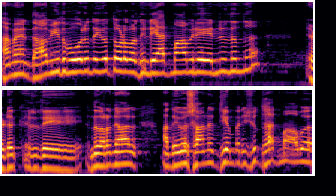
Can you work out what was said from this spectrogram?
ആമേൻ. ദാവീദ് പോലും ദൈവത്തോട് പറഞ്ഞു ആത്മാവിനെ എന്നിൽ നിന്ന് എടുക്കരുതേ. എന്ന് പറഞ്ഞാൽ ആ ദൈവസാന്നിധ്യം പരിശുദ്ധാത്മാവ്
